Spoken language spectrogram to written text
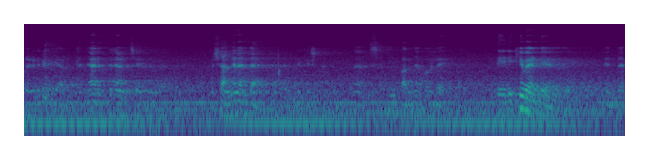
പ്രകടിപ്പിക്കാറുണ്ട്. ഞാൻ എന്തിനാണ് ചെയ്യുന്നത്? പക്ഷെ അങ്ങനല്ല. കൃഷ്ണൻ ഈ പറഞ്ഞ പോലെ ഇത് എനിക്ക് വേണ്ടിയാണ് എന്റെ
